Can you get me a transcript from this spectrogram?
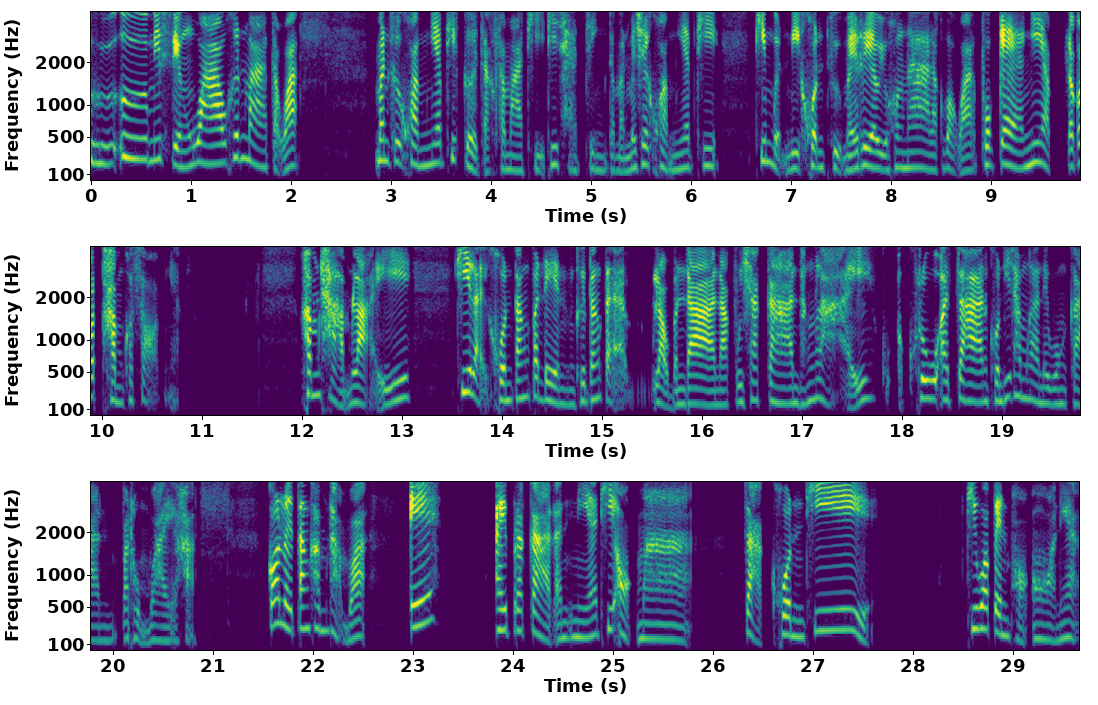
อืออือมีเสียงว้าวขึ้นมา แต่ว่ามันคือความเงียบที่เกิดจากสมาธิที่แท้จริง แต่มันไม่ใช่ความเงียบที่ที่เหมือนมีคนถือไม้เรียวอยู่ข้างหน้า แล้วก็บอกว่า พวกแกเงียบแล้วก็ทำข้อสอบเนี่ยคำถามหลายที่หลายคนตั้งประเด็น คือตั้งแต่เหล่าบรรดานักวิชาการทั้งหลาย ครูอาจารย์คนที่ทำงานในวงการปฐมวัยอะค่ะ ก็เลยตั้งคำถามว่า เอ๊ะ ไอประกาศอันเนี้ยที่ออกมา จากคนที่ที่ว่าเป็นผออเนี่ย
